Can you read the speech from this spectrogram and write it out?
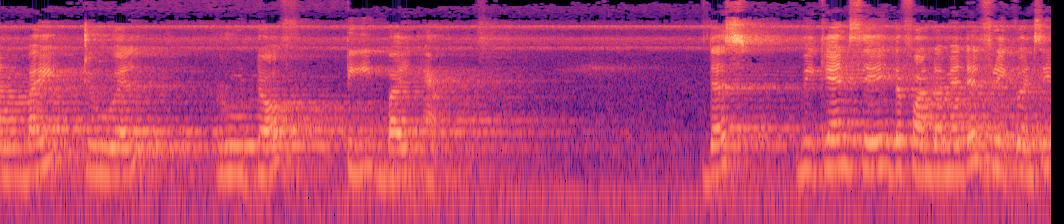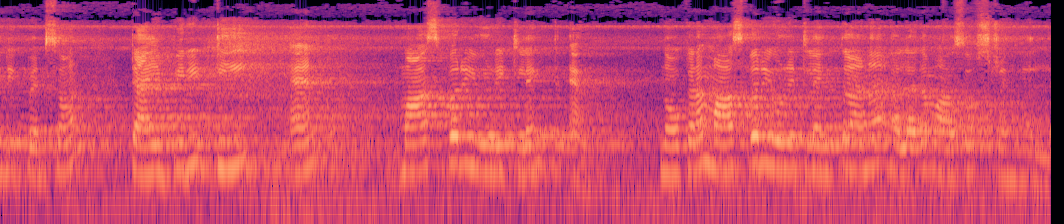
1 by 2l root of t by m. Thus, we can say the fundamental frequency depends on time period t and mass per unit length m. നോക്കണം മാസ് പെർ യൂണിറ്റ് ലെങ്ത് ആണ് അല്ലാതെ mass of string അല്ല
